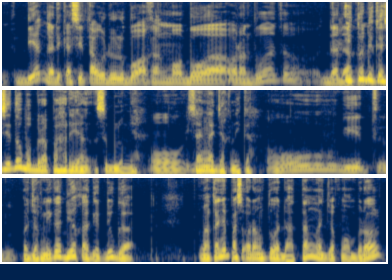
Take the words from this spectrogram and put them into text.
dia nggak dikasih tahu dulu bahwa Akang mau bawa orang tua atau dadakan? Itu dikasih tahu beberapa hari yang sebelumnya. Oh, iya. Saya ngajak nikah. oh gitu. Ngajak nikah dia kaget juga. makanya pas orang tua datang ngajak ngobrol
